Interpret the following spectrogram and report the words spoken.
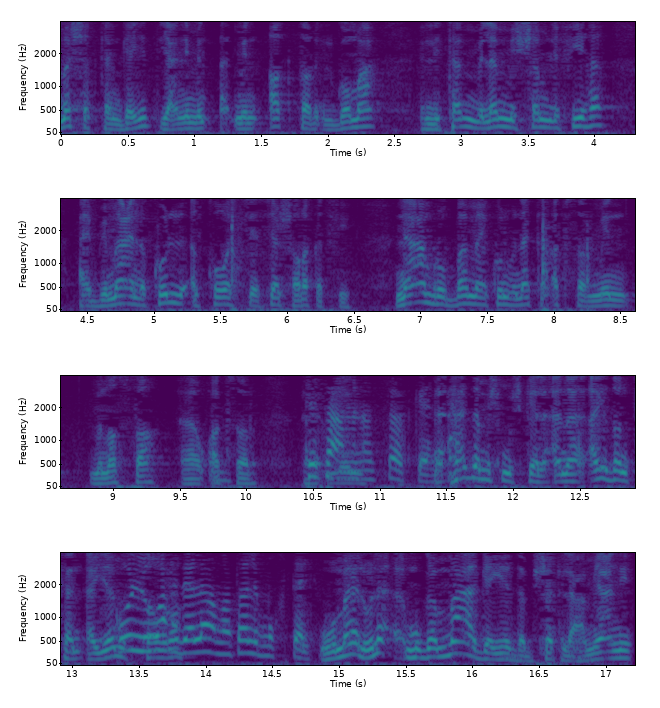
المشهد كان جيد يعني من من أكثر الجمع اللي تم لم الشمل فيها بمعنى كل القوى السياسية شاركت فيه. نعم ربما يكون هناك أكثر من منصة أو أكثر تسع من- منصات كانت. هذا مش مشكلة. أنا أيضا كان أيام كل الثورة واحدة لها مطالب مختلفة. وماله لا مجمعة جيدة بشكل عام. يعني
